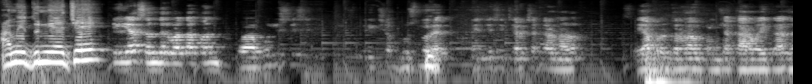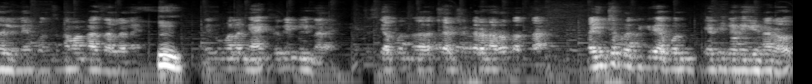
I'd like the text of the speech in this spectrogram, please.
आम्ही दुनियाचे या संदर्भात आपण पोलीस स्टेशन निरीक्षक आहेत. त्यांच्याशी चर्चा करणार आहोत. या प्रकरणावर तुमच्या कारवाई का झाली नाही? पंचनामा का झाला नाही? आणि तुम्हाला न्याय कधी मिळणार आहे? याच्याशी आपण चर्चा करणार आहोत. आता काहींच्या प्रतिक्रिया आपण या ठिकाणी घेणार आहोत.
